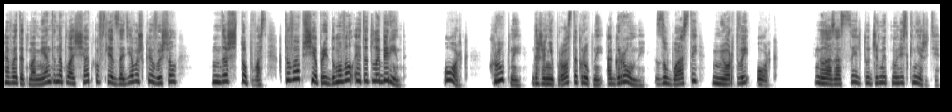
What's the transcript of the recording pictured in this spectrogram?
В этот момент на площадку вслед за девушкой вышел... Да чтоб вас! Кто вообще придумывал этот лабиринт? Орк. Крупный, даже не просто крупный, огромный, зубастый, мертвый орк. Глаза Сель тут же метнулись к нежити.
